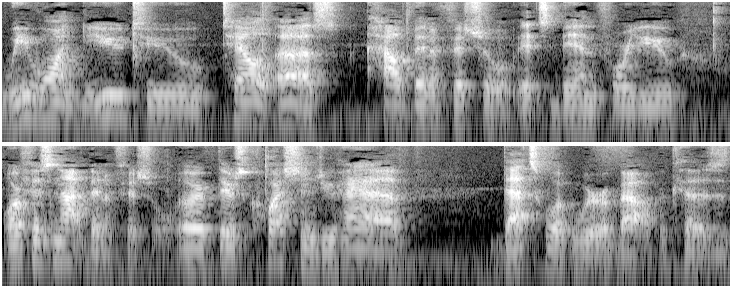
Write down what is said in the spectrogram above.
We want you to tell us how beneficial it's been for you, or if it's not beneficial, or if there's questions you have. That's what we're about because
